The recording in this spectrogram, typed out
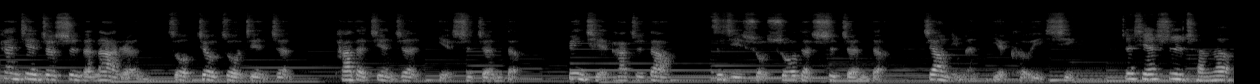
看见这事的那人做就做见证。他的见证也是真的，并且他知道自己所说的是真的，叫你们也可以信。这些事成了，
